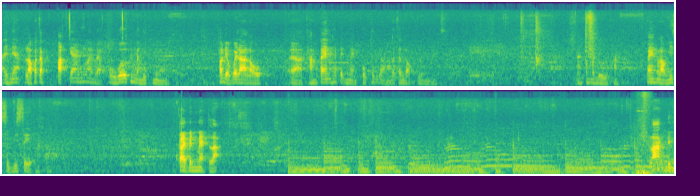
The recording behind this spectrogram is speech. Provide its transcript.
ไอเนี้ยเราก็จะปัดแก้มให้มันแบบโอเวอร์ขึ้นมานิดนึงเพราะเดี๋ยวเวลาเราเอ่อทำแป้งให้เป็นแมทปุ๊บทุกอย่างมันก็จะดรอปลงอะก็มาดูค่ะ แป้งเรานี่สุดวิเศษนะคะกลายเป็นแมทละลากดิ่ง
